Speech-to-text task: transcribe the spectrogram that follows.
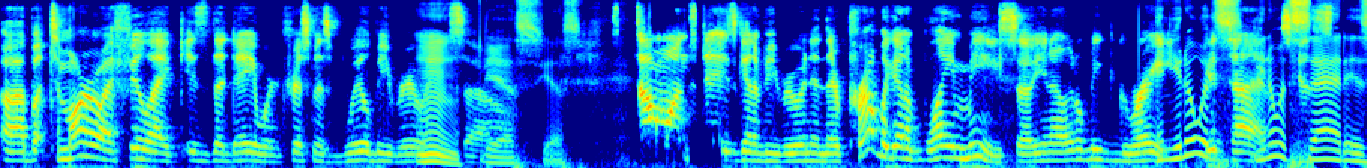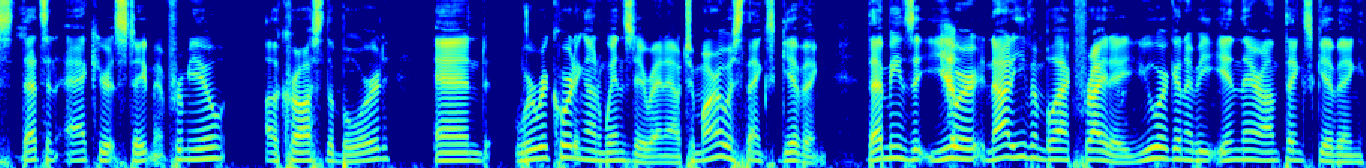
uh, but tomorrow I feel like is the day where Christmas will be ruined. Mm. So Yes, yes. someone's day is gonna be ruined, and they're probably gonna blame me. So you know it'll be great. And you know Good what's you know times, what's 'cause- sad is that's an accurate statement from you across the board. And we're recording on Wednesday right now. Tomorrow is Thanksgiving. That means that you Yep. are not even Black Friday. You are going to be in there on Thanksgiving,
